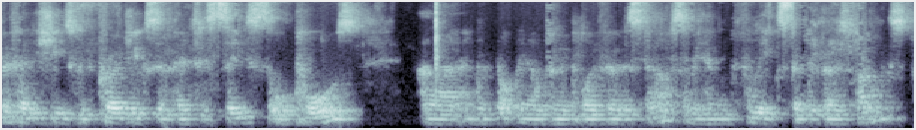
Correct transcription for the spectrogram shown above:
we've had issues with projects that have had to cease or pause, uh, and we've not been able to employ further staff, so we haven't fully expended those funds.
